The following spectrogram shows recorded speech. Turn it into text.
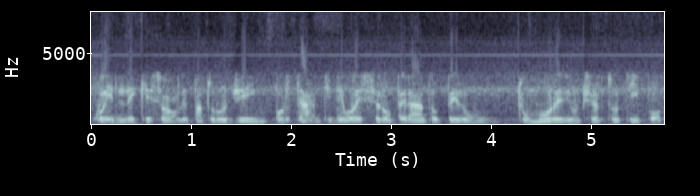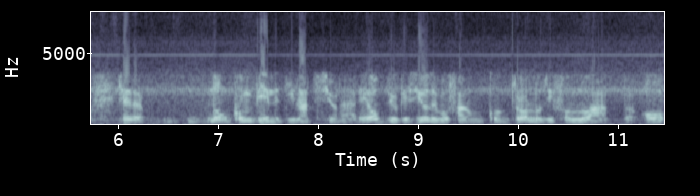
quelle che sono le patologie importanti, devo essere operato per un tumore di un certo tipo, eccetera, non conviene dilazionare. È ovvio che se io devo fare un controllo di follow up o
